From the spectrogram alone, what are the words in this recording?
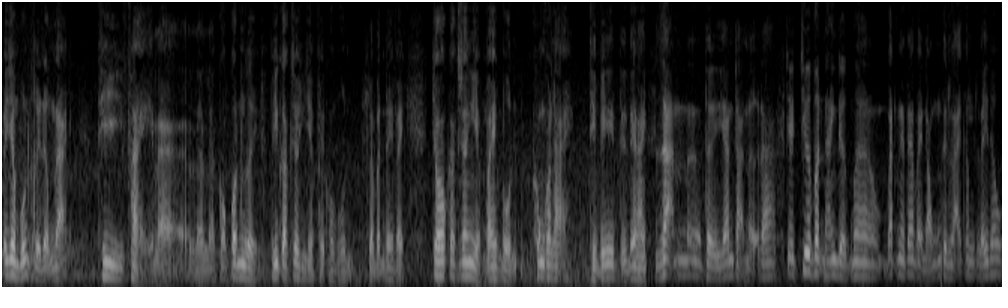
Bây giờ muốn khởi động lại thì phải là là là có con người vì các doanh nghiệp phải có vốn là vấn đề vậy cho các doanh nghiệp vay vốn không có lãi thì mới tiến hành giãn thời gian trả nợ ra chưa, chưa vận hành được mà bắt người ta phải đóng tiền lãi lấy đâu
